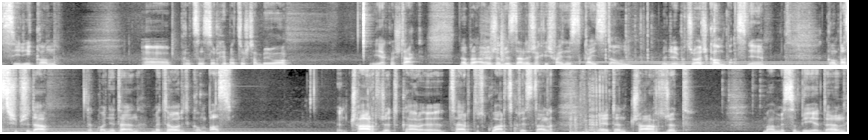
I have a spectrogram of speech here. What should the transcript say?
Silicon, e, procesor chyba coś tam było. Jakoś tak. Dobra, ale żeby znaleźć jakiś fajny Skystone, będziemy potrzebować kompas, nie? Kompas się przyda. Dokładnie ten. Meteoryt kompas. Charged Certus Quartz Crystal. My ten Charged mamy sobie jeden.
